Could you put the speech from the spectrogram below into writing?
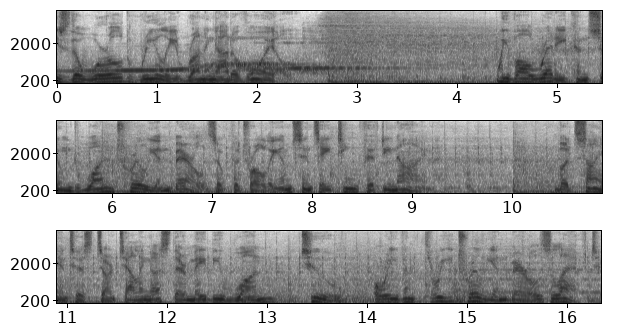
Is the world really running out of oil? We've already consumed 1 trillion barrels of petroleum since 1859. But scientists are telling us there may be 1, 2, or even 3 trillion barrels left.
